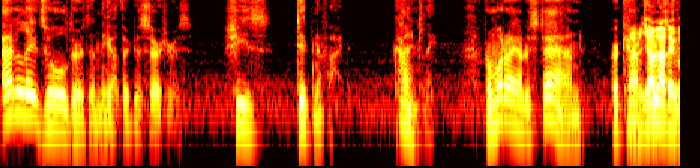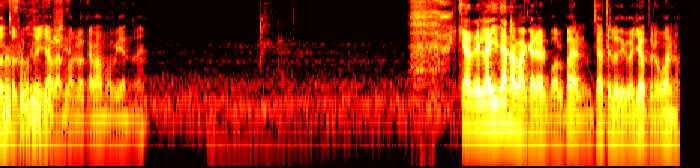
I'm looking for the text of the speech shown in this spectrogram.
Adelaide's older than the other deserters. She's dignified, kindly. From what I understand, her Bueno, camp ya hablaré con to todo el mundo y ya vemos lo que vamos viendo, ¿eh? Que Adelaida no va a querer volver, ya te lo digo yo, pero bueno.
